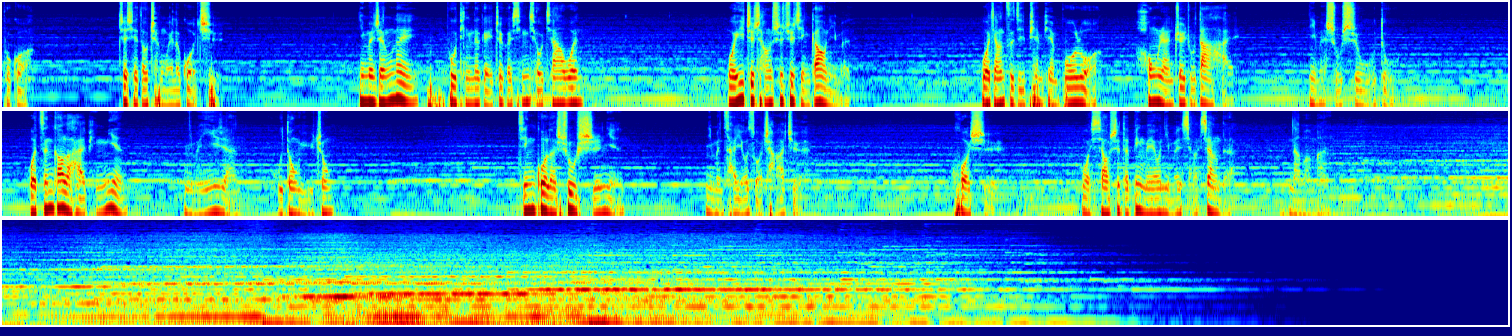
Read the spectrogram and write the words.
不过，这些都成为了过去。你们人类不停的给这个星球加温，我一直尝试去警告你们。我将自己片片剥落，轰然坠入大海，你们熟视无睹。我增高了海平面，你们依然无动于衷。经过了数十年，你们才有所察觉。或许，我消失的并没有你们想象的那么慢。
